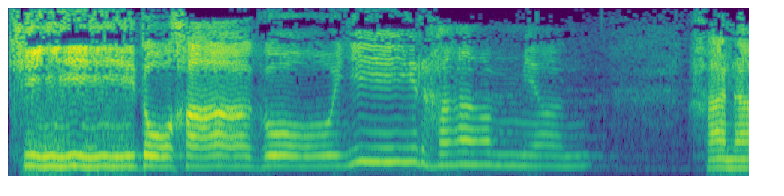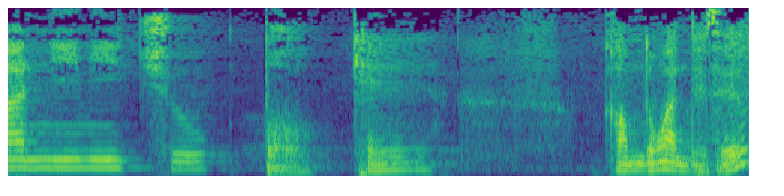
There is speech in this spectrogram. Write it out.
기도하고 일하면 하나님이 축복해. 감동 안 되세요?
